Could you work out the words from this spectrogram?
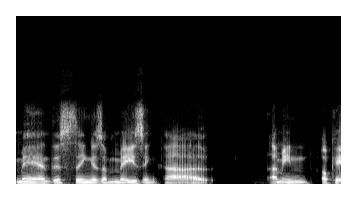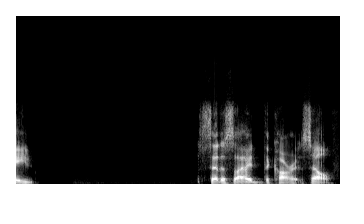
Man, this thing is amazing. Uh, I mean, okay, set aside the car itself,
